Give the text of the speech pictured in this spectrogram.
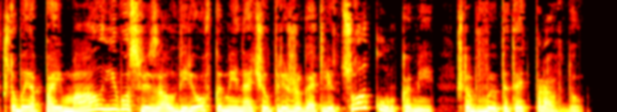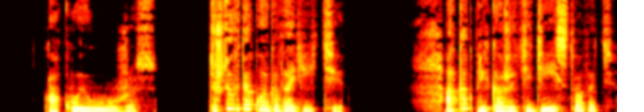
«Чтобы я поймал его, связал веревками и начал прижигать лицо окурками, чтобы выпытать правду?» «Какой ужас! Да что вы такое говорите?» А как прикажете действовать?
